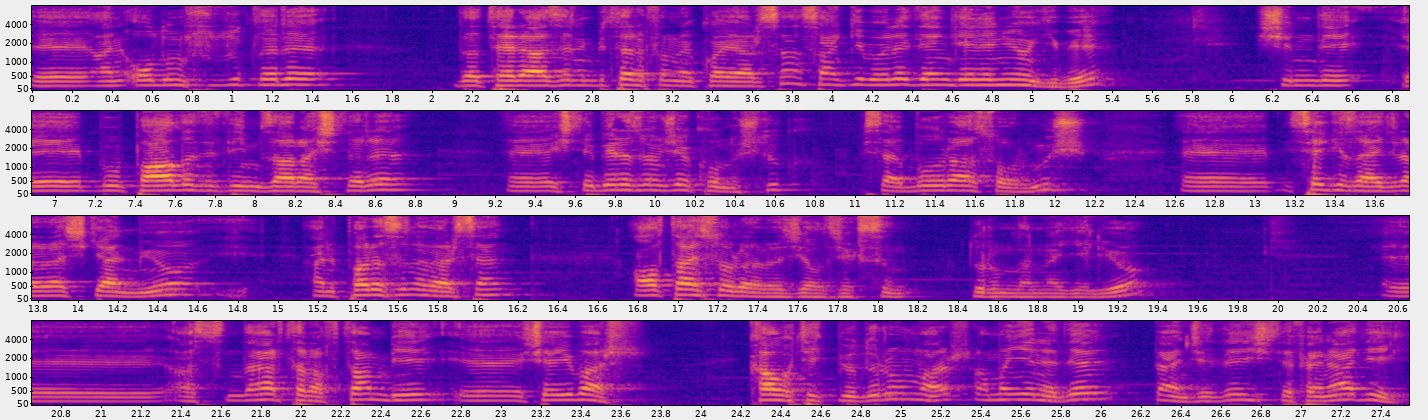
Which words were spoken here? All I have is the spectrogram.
e, hani olumsuzlukları da terazinin bir tarafına koyarsan sanki böyle dengeleniyor gibi. Şimdi e, bu pahalı dediğimiz araçları e, işte biraz önce konuştuk. Mesela Buğra sormuş. E, 8 aydır araç gelmiyor. Hani parasını versen 6 ay sonra aracı alacaksın durumlarına geliyor. E, aslında her taraftan bir e, şey var. Kaotik bir durum var ama yine de bence de işte fena değil.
